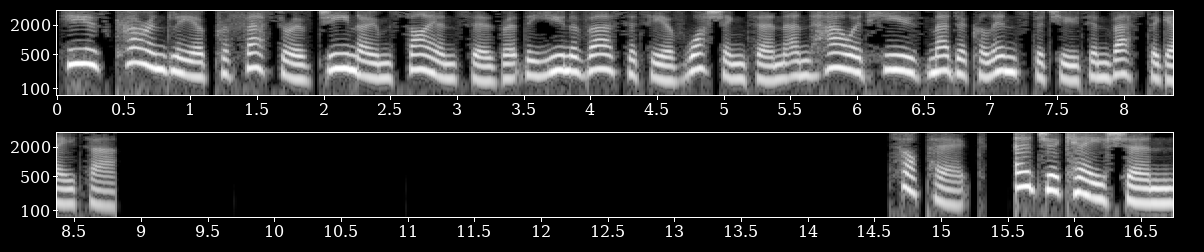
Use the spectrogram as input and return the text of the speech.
He is currently a professor of genome sciences at the University of Washington and Howard Hughes Medical Institute investigator. Education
